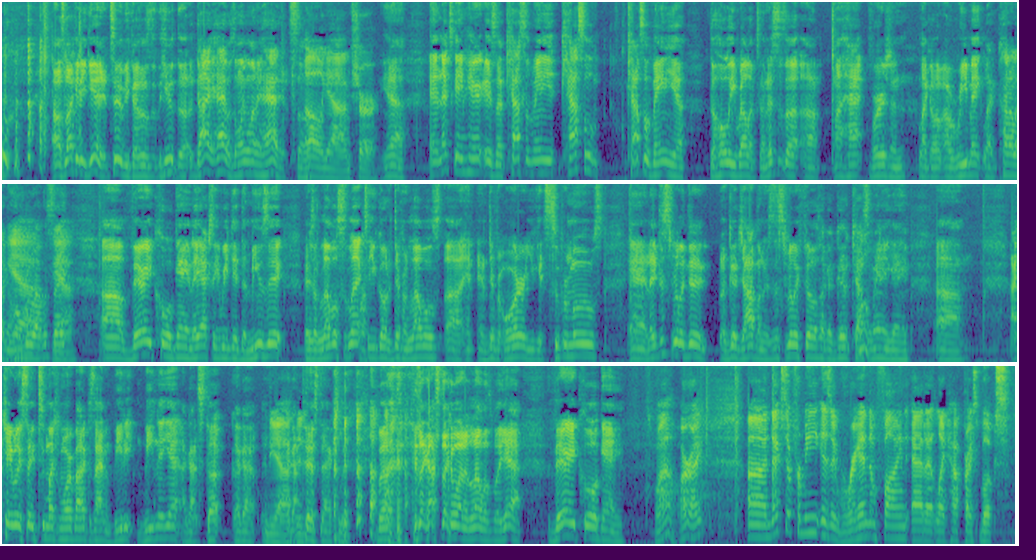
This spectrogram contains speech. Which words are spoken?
I was lucky to get it too because it was, he, the guy I had was the only one that had it. So Oh yeah, I'm sure. yeah. And next game here is a Castlevania Castle Castlevania The Holy Relics, and this is a a, a hack version, like a, a remake, like kind of like a Yeah, homebrew, I would say. yeah. Uh, very cool game. They actually redid the music. There's a level select, so you go to different levels uh, in, in different order. You get super moves, and they just really did a good job on this. This really feels like a good Castlevania game. Uh, I can't really say too much more about it because I haven't beat it, beaten it yet. I got stuck. I got Yeah, I got pissed actually, but because I got stuck in one of the levels. But yeah, very cool game. Wow. All right. Uh, next up for me is a random find at uh, like half price books.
